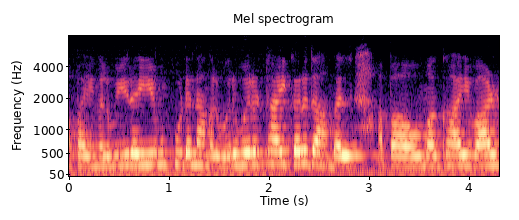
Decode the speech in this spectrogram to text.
அப்பா எங்கள் உயிரையும் கூட நாங்கள் ஒரு பொருட்டாய் கருதாமல் அப்பா உமக்காய் வாழ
